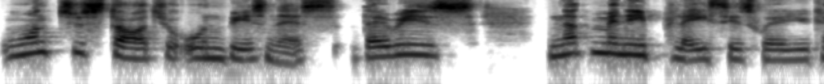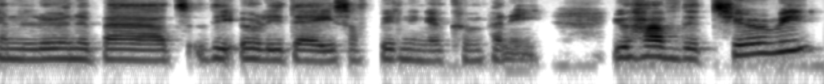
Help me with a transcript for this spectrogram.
want to start your own business, there is not many places where you can learn about the early days of building a company. You have the theory,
